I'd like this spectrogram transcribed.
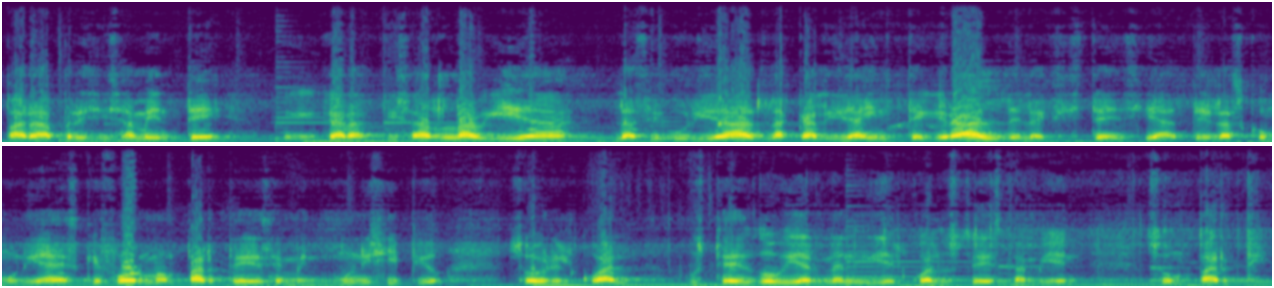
para precisamente eh, garantizar la vida, la seguridad, la calidad integral de la existencia de las comunidades que forman parte de ese municipio sobre el cual ustedes gobiernan y del cual ustedes también son parte.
